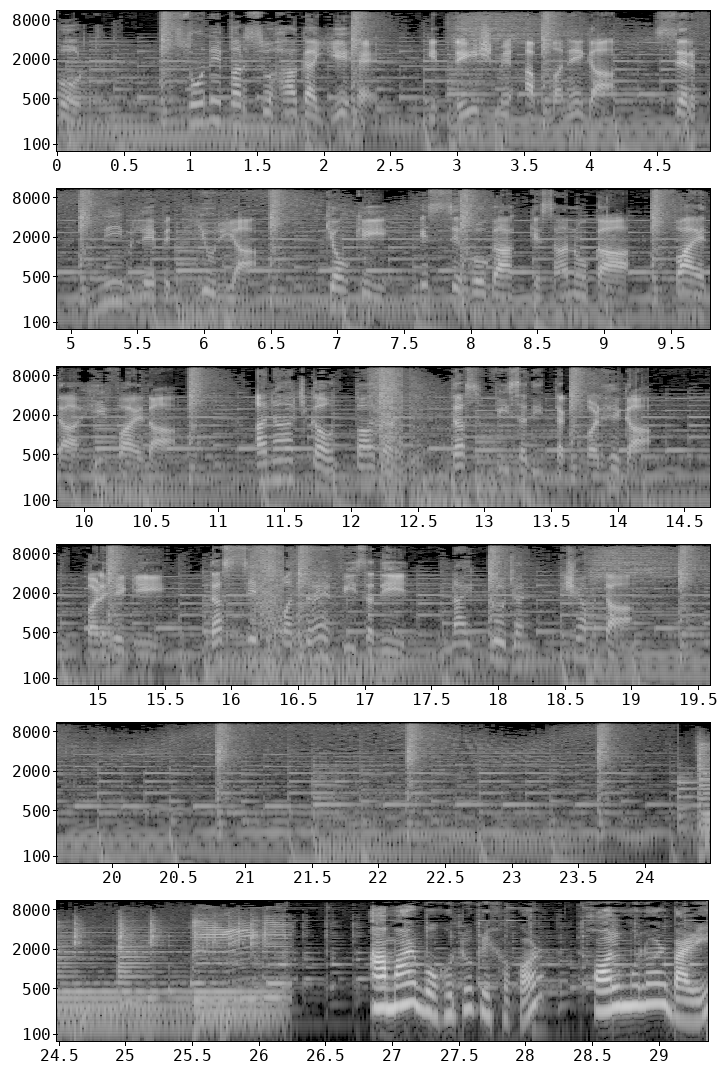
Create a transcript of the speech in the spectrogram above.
फोर्थ। सोने पर सुहागा ये है कि देश में अब बनेगा सिर्फ़ नीम लेपित यूरिया। क्योंकि इससे होगा किसानों का फायदा ही फायदा अनाज का उत्पादन 10 फीसदी तक बढ़ेगा बढ़ेगी 10 से 15 फीसदी नाइट्रोजन क्षमता আমাৰ বহুতো কৃষকৰ ফল মূলৰ বাৰী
